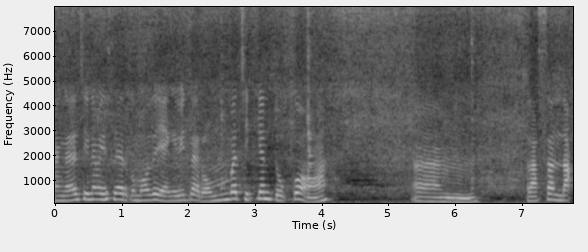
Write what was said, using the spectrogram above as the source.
நாங்கள் சின்ன வயசில் இருக்கும்போது எங்கள் வீட்டில் ரொம்ப சிக்கன் தொக்கும். ரசந்தான் ரசம்தான்.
